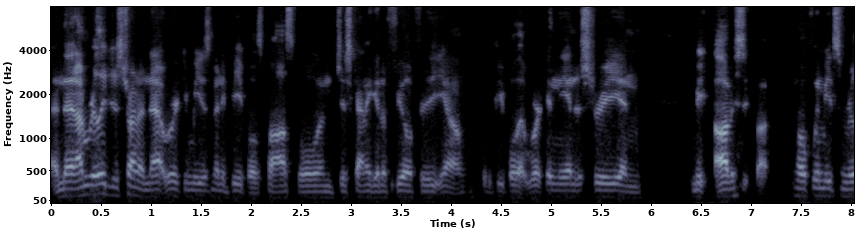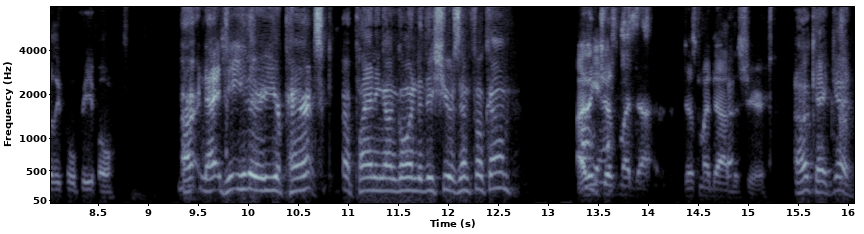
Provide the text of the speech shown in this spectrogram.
And then I'm really just trying to network and meet as many people as possible and just kind of get a feel for the, you know, for the people that work in the industry and obviously, hopefully meet some really cool people. Are, now, do either of your parents are planning on going to this year's InfoComm? I Oh, think yeah. just my dad, just my dad this year. Okay, good.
